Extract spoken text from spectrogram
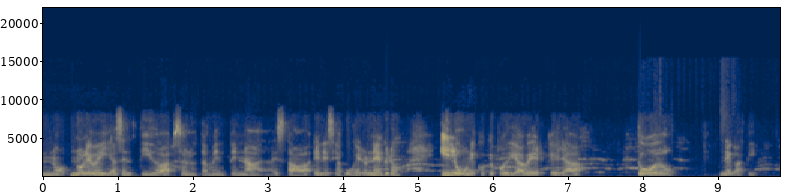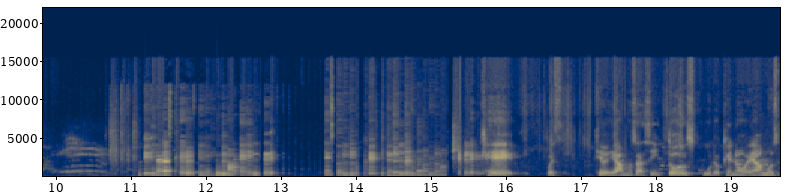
no, no le veía sentido absolutamente nada. Estaba en ese agujero negro y lo único que podía ver era todo negativo. que pues que veamos así todo oscuro, que no veamos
